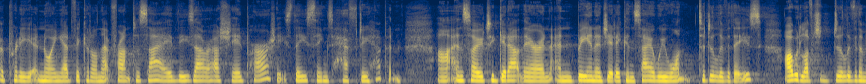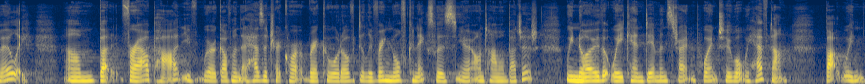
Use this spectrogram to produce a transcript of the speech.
a, pretty annoying advocate on that front to say these are our shared priorities. These things have to happen. Uh, and so to get out there and, and be energetic and say we want to deliver these, I would love to deliver them early. Um, but for our part, we're a government that has a track record of delivering. NorthConnex was, you know, on time on budget. We know that we can demonstrate and point to what we have done. But when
